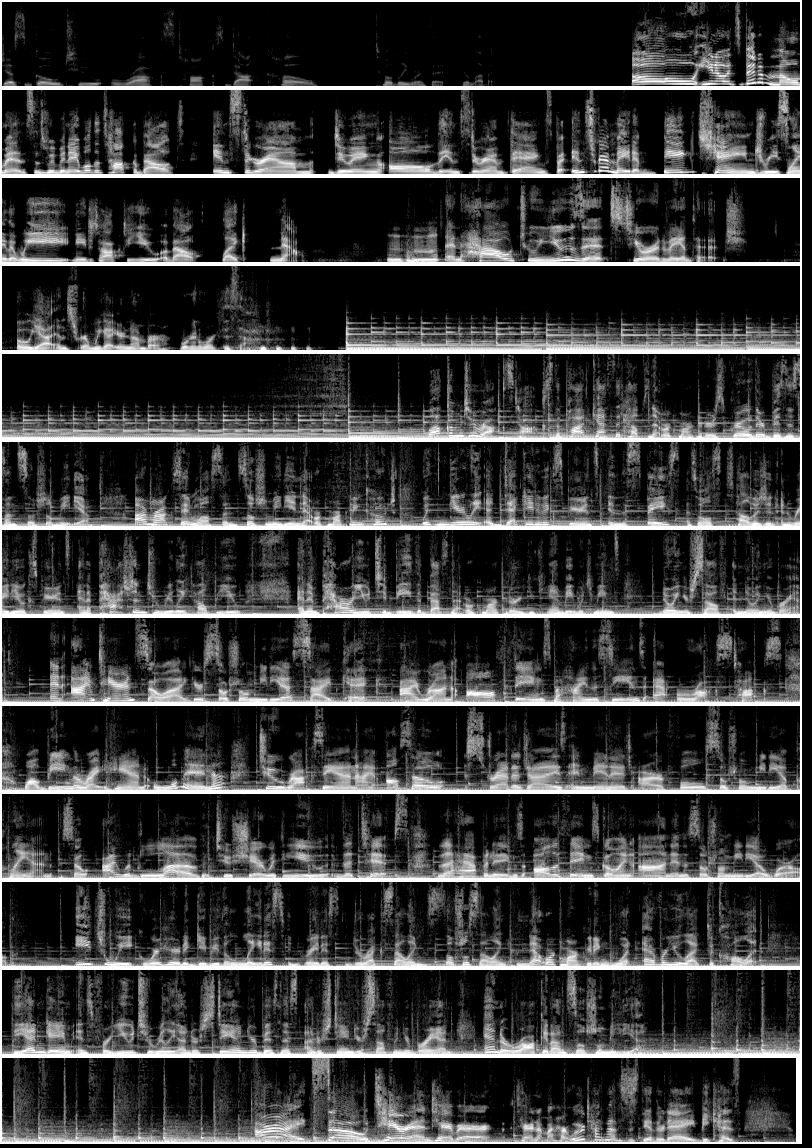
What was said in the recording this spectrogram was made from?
just go to roxtalks.co. Totally worth it. You'll love it. Oh, you know, it's been a moment since we've been able to talk about Instagram doing all the Instagram things, but Instagram made a big change recently that we need to talk to you about like now. Mm-hmm. And how to use it to your advantage. Oh, yeah, Instagram, we got your number. We're going to work this out. Welcome to Rox Talks, the podcast that helps network marketers grow their business on social media. I'm Roxanne Wilson, social media network marketing coach with nearly a decade of experience in the space, as well as television and radio experience, and a passion to really help you and empower you to be the best network marketer you can be, which means knowing yourself and knowing your brand. And I'm Taryn Soa, your social media sidekick. I run all things behind the scenes at Rox Talks. While being the right hand woman to Roxanne, I also strategize and manage our full social media plan. So I would love to share with you the tips, the happenings, all the things going on in the social media world. Each week, we're here to give you the latest and greatest in direct selling, social selling, network marketing, whatever you like to call it. The end game is for you to really understand your business, understand yourself and your brand, and to rock it on social media. All right. So, Taryn, Terry Bear, Taryn at my heart, we were talking about this just the other day because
